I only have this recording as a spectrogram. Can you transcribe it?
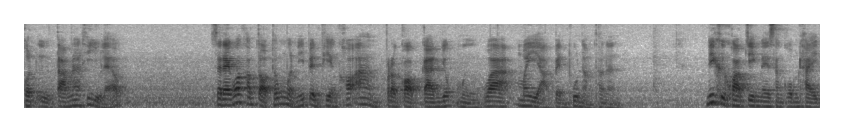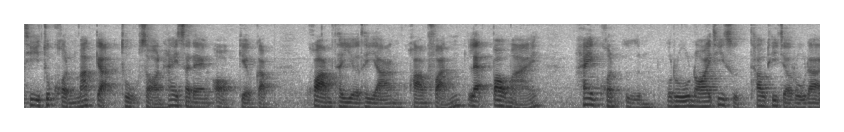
คนอื่นตามหน้าที่อยู่แล้ว แสดงว่าคำตอบทั้งหมดนี้เป็นเพียงข้ออ้างประกอบการยกมือว่าไม่อยากเป็นผู้นำเท่านั้น นี่คือความจริงในสังคมไทยที่ทุกคนมักจะถูกสอนให้แสดงออกเกี่ยวกับ ความทะเยอทะยาน ความฝันและเป้าหมาย ให้คนอื่นรู้น้อยที่สุดเท่าที่จะรู้ได้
